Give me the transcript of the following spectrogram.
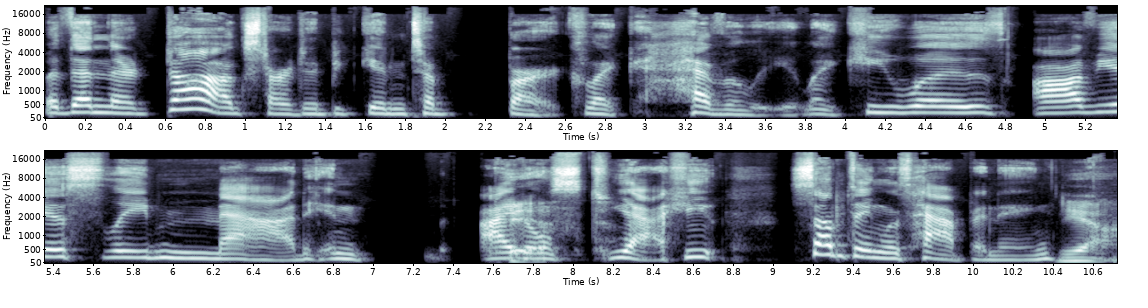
But then their dog started to begin to bark like heavily. Like he was obviously mad and I Pissed. don't yeah, he something was happening. Yeah.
